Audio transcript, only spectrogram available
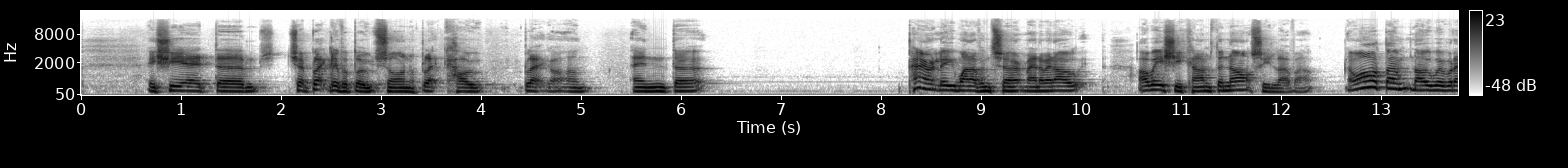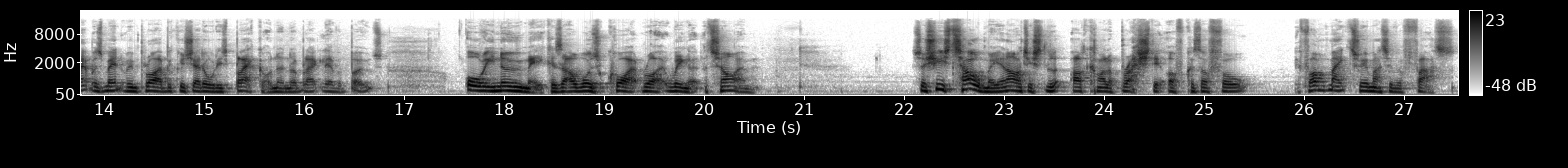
And she had um, she had black leather boots on, a black coat, black on, and uh, apparently one of them turned around and went, "Oh, oh, here she comes, the Nazi lover." Now I don't know whether that was meant to imply because she had all this black on and the black leather boots, or he knew me because I was quite right wing at the time. So she's told me, and I just I kind of brushed it off because I thought if I make too much of a fuss,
